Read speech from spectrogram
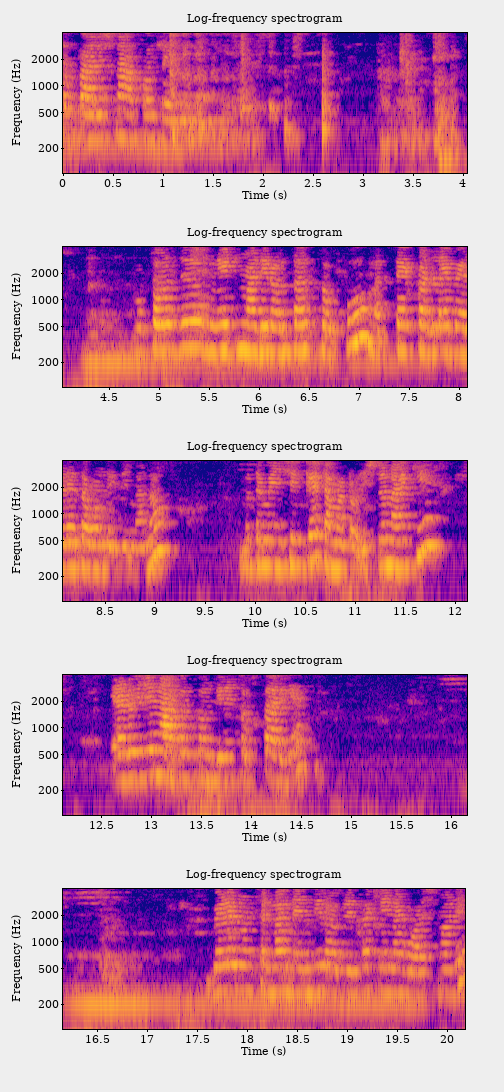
ಸ್ವಲ್ಪ ಅರಿಶಿನ ಹಾಕ್ಕೊತಾ ಇದ್ದೀನಿ. ತೊಳೆದು ನೀಟ್ ಮಾಡಿರೋಂಥ ಸೊಪ್ಪು ಮತ್ತು ಕಡಲೆಬೇಳೆ ತೊಗೊಂಡಿದ್ದೀನಿ ನಾನು. ಮತ್ತು ಮೆಣಸಿನ್ಕಾಯಿ, ಟೊಮೆಟೊ ಇಷ್ಟನ್ನು ಹಾಕಿ ಎರಡು ವಿಜಿಲ್ ಹಾಕಿಸ್ಕೊತೀನಿ ಸೊಪ್ಪು ಸಾರಿಗೆ. ಬೇಳೆನೂ ಚೆನ್ನಾಗಿ ನೆಂದಿರೋದ್ರಿಂದ ಕ್ಲೀನಾಗಿ ವಾಶ್ ಮಾಡಿ.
